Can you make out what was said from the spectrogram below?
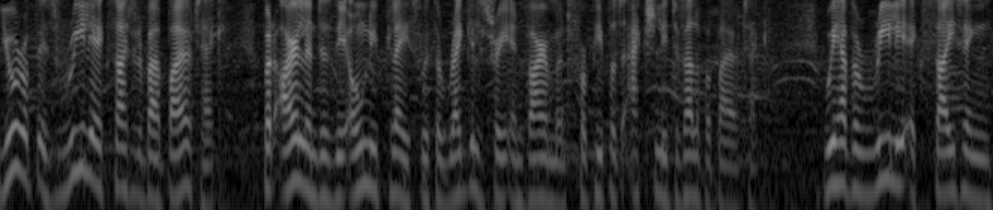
Europe is really excited about biotech, but Ireland is the only place with the regulatory environment for people to actually develop a biotech. We have a really exciting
